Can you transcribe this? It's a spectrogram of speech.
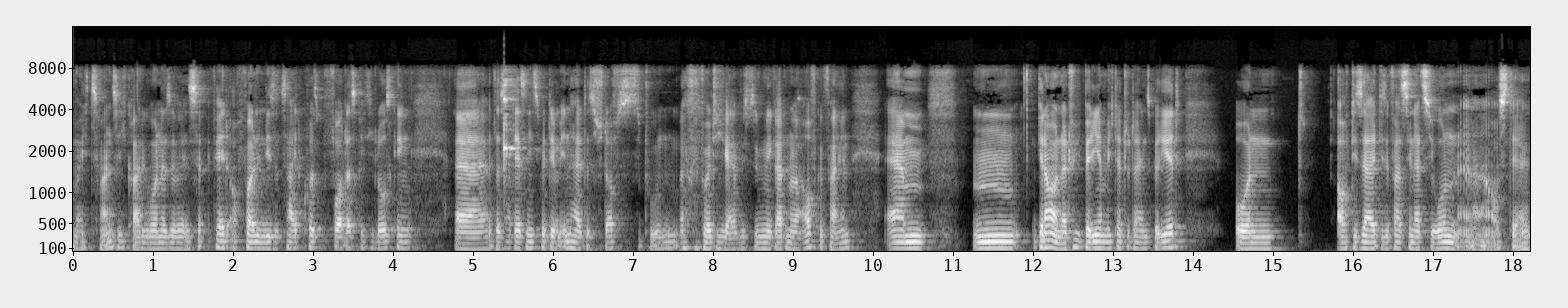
war ich 20 gerade geworden. Also es fällt auch voll in diese Zeit, kurz bevor das richtig losging. Äh, das hat jetzt nichts mit dem Inhalt des Stoffs zu tun. Wollte ich, ist mir gerade nur aufgefallen. Ähm, genau, natürlich Berlin hat mich da total inspiriert und auch diese, diese Faszination äh, aus der,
